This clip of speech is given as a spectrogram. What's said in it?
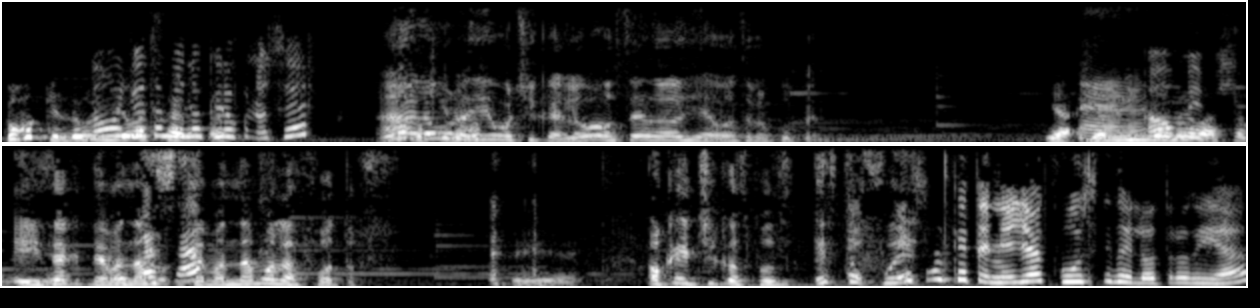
¿Cómo que luego No, yo también a- lo quiero conocer. Ah, ¿Cómo luego lo llevo, chicas, luego ustedes dos lo llevo, no se preocupen. Y a, y a mí Ah, no oh, me vas a E Isaac, te ¿Por mandamos, te mandamos las fotos. Sí. Ok, chicos, pues esto fue ¿Es el que tenía jacuzzi del otro día?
